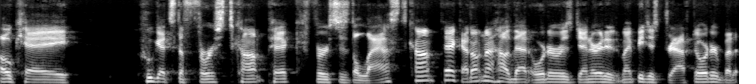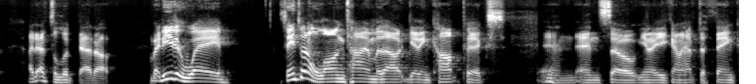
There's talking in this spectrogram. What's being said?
okay, who gets the first comp pick versus the last comp pick. I don't know how that order is generated. It might be just draft order, but I'd have to look that up. But either way, Saints went a long time without getting comp picks, and and so you know you kind of have to think.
